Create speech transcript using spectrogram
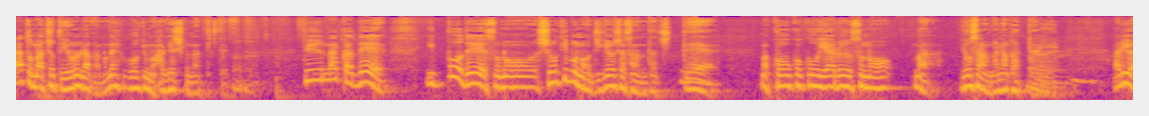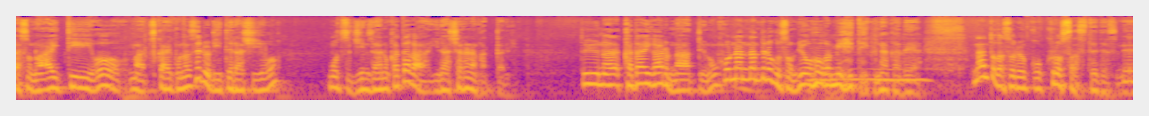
あとまあちょっと世の中の、ね、動きも激しくなってきてる。という中で、一方で、その小規模の事業者さんたちって、まあ、広告をやるその、まあ、予算がなかったり、あるいはその IT をまあ使いこなせるリテラシーを持つ人材の方がいらっしゃらなかったり。というような課題があるなっていうのこんななんとなくその両方が見えていく中で、なんとかそれをこうクロスさせてですね、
